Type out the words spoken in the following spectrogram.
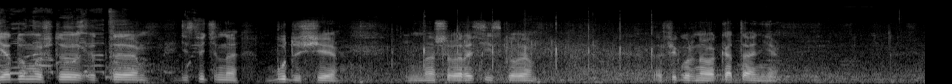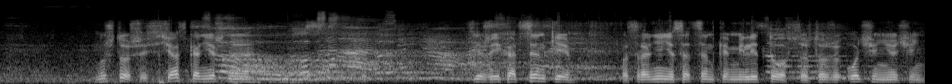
я думаю, что это действительно будущее нашего российского фигурного катания. Ну что ж, и сейчас, конечно, те же их оценки по сравнению с оценками литовцев. Тоже очень и очень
